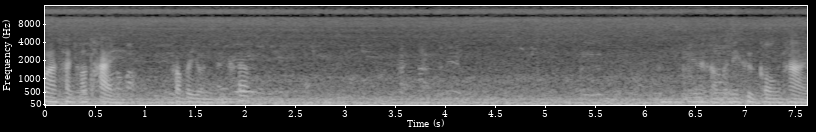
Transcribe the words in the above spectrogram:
วานทันเขาถ่ายภาพยนตร์นะครับ นี่นะครับ อันนี้คือกองถ่าย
